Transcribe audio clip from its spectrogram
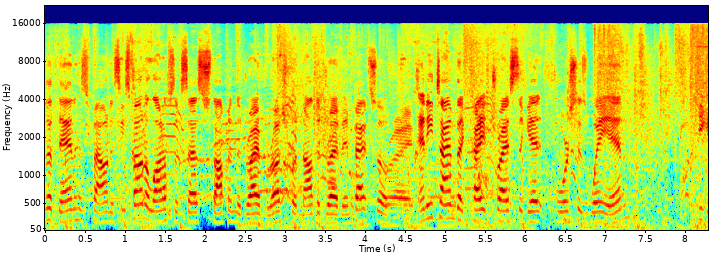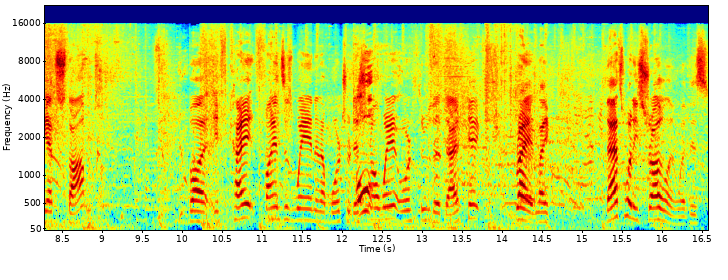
that Dan has found is he's found a lot of success stopping the drive rush, but not the drive impact. So Right. anytime that Kite tries to get force his way in, he gets stopped. But if Kite finds his way in in a more traditional Oh! way or through the dive kick, right, like that's what he's struggling with. Is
